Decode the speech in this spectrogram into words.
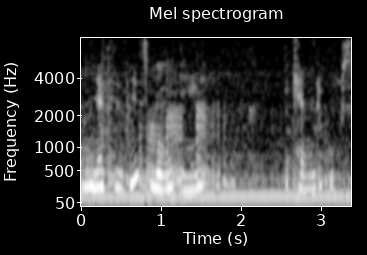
And this is Miss Moo being a Canada Goose.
